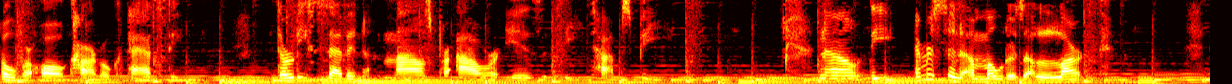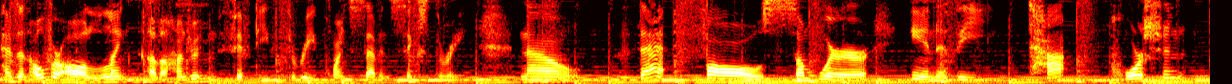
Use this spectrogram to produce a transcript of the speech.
overall cargo capacity. 37 miles per hour is the top speed. Now, the Emerson Motors Lark has an overall length of 153.763. Now, that falls somewhere in the top portion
